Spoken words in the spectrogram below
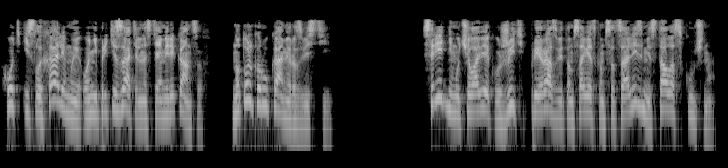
Хоть и слыхали мы о непритязательности американцев, но только руками развести. Среднему человеку жить при развитом советском социализме стало скучно.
